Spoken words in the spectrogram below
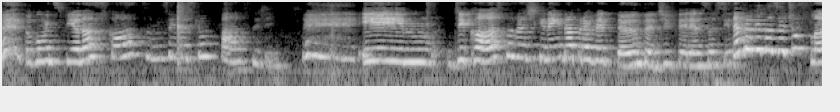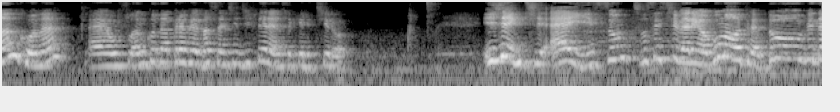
Tô com muita espinha nas costas, não sei mais o que eu faço, gente. E de costas, acho que nem dá pra ver tanta diferença assim. Dá pra ver bastante o flanco, né? É, o flanco dá pra ver bastante diferença que ele tirou. E, gente, é isso. Se vocês tiverem alguma outra dúvida...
